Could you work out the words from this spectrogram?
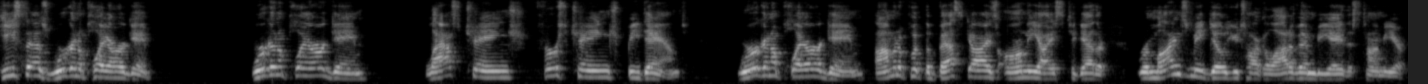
He says we're going to play our game. We're going to play our game. Last change, first change, be damned. We're going to play our game. I'm going to put the best guys on the ice together. Reminds me, Gil, you talk a lot of NBA this time of year.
